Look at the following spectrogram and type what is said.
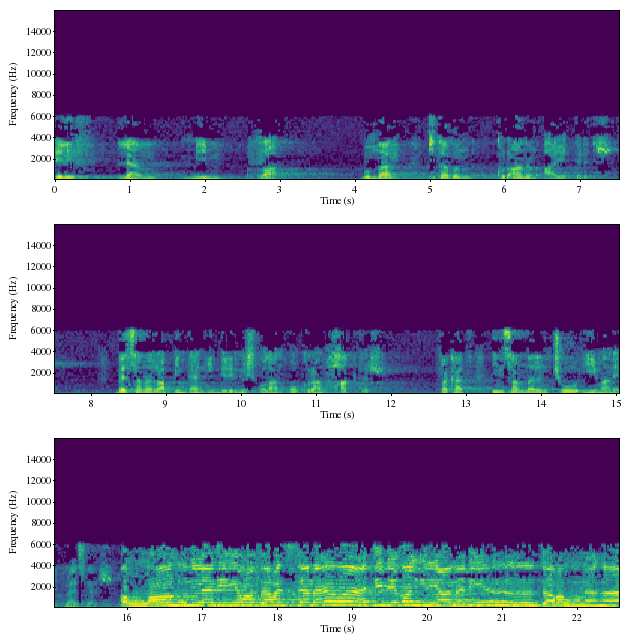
Elif, Lem, Mim, Ra. Bunlar kitabın, Kur'an'ın ayetleridir. Ve sana Rabbinden indirilmiş olan o Kur'an haktır. Fakat insanların çoğu iman etmezler. Allahu'llezî rafa'as semâvâti bighayri amedin teravnehâ,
